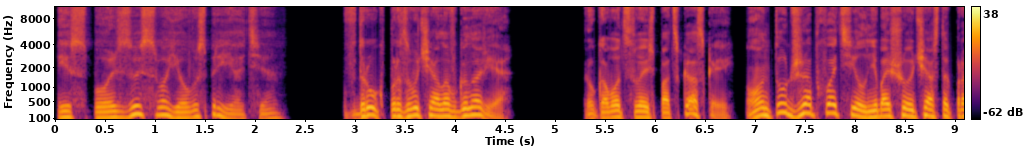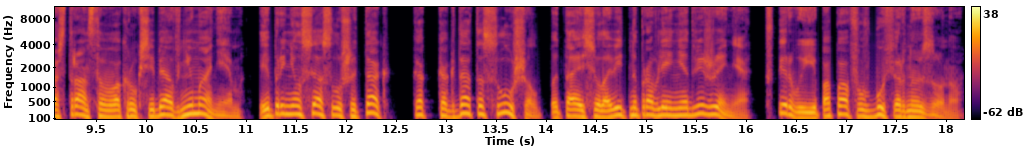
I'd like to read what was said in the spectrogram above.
«Используй свое восприятие». Вдруг прозвучало в голове, Руководствуясь подсказкой, он тут же обхватил небольшой участок пространства вокруг себя вниманием и принялся слушать так, как когда-то слушал, пытаясь уловить направление движения, впервые попав в буферную зону.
